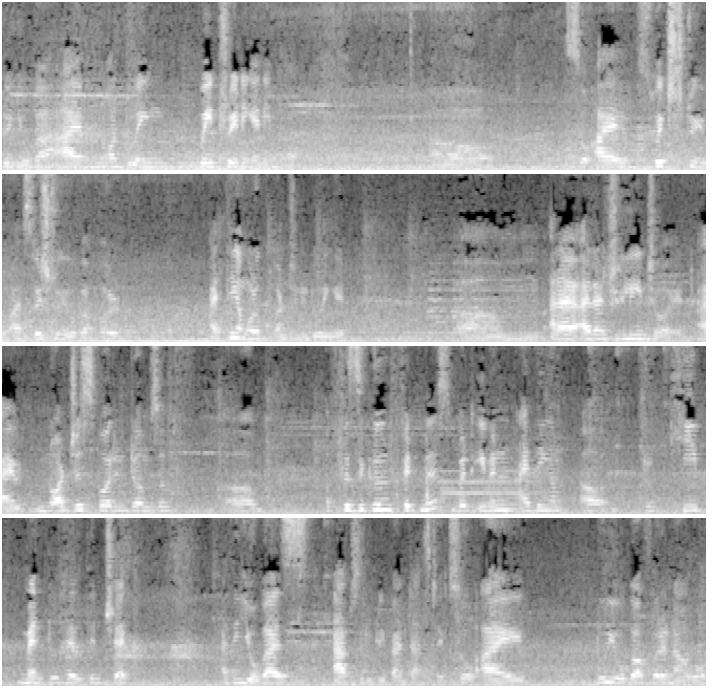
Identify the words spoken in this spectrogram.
doing yoga. I am not doing weight training anymore. Uh, so I switched to I switched to yoga for. I think I'm going to continue doing it, um, and I and I really enjoy it. I not just for in terms of uh, a physical fitness, but even I think um, uh, to keep mental health in check. I think yoga is absolutely fantastic. So I do yoga for an hour,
